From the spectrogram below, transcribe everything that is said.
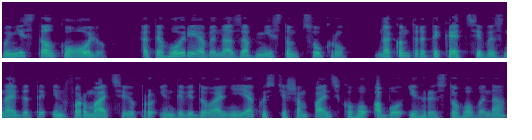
вміст алкоголю, категорія вина за вмістом цукру. На контретикетці ви знайдете інформацію про індивідуальні якості шампанського або ігристого вина,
